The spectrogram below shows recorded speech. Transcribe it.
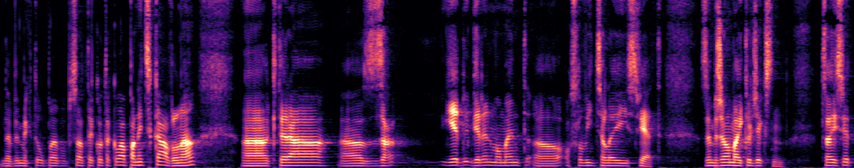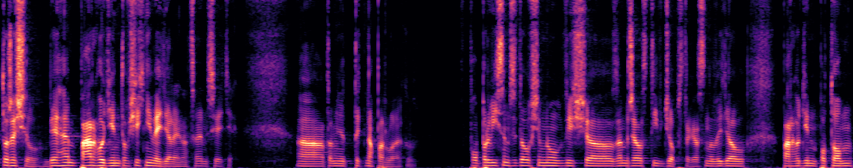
nevím, jak to úplně popsat, jako taková panická vlna, která za, je, v jeden moment osloví celý svět. Zemřel Michael Jackson. Celý svět to řešil. Během pár hodin to všichni věděli na celém světě. A to mě teď napadlo. Jako. Poprvé jsem si toho všimnul, když zemřel Steve Jobs, tak já jsem to viděl pár hodin potom,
